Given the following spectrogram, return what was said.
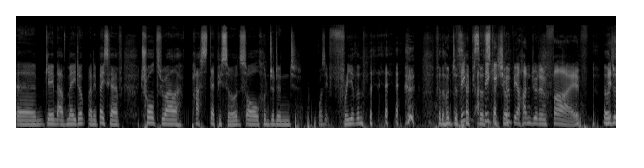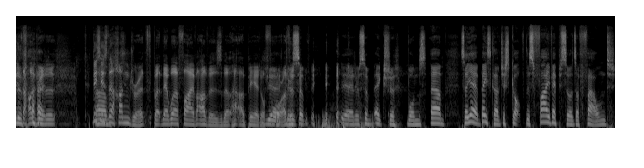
um, game that I've made up, and it basically I've trolled through our past episodes, all 100 and was it three of them for the 100th I think, episode I think special? it could be 105. This is the 105. 100. This is Um, the hundredth, but there were five others that appeared, or Yeah, four others. yeah, there's some extra ones. Um, so yeah, basically, I've just got there's five episodes I've found.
